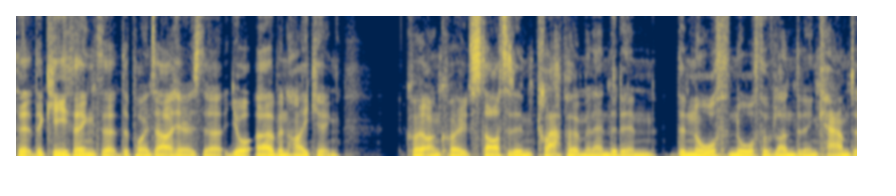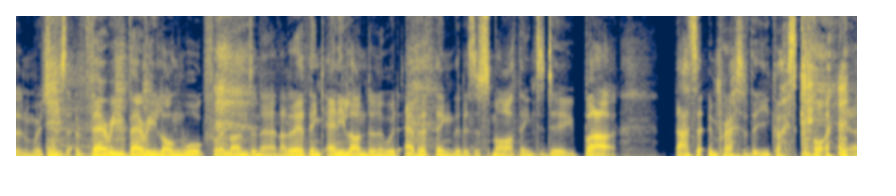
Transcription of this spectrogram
the, the key thing to, to point out here is that your urban hiking, quote unquote, started in Clapham and ended in the north north of London in Camden, which is a very, very long walk for a Londoner. And I don't think any Londoner would ever think that it's a smart thing to do. But that's impressive that you guys got here.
